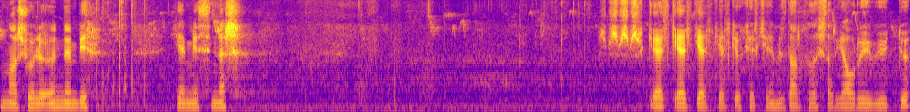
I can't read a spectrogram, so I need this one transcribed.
Bunlar şöyle önden bir yem yesinler. Gel gel gel gel gök erkeğimiz arkadaşlar yavruyu büyüttü.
